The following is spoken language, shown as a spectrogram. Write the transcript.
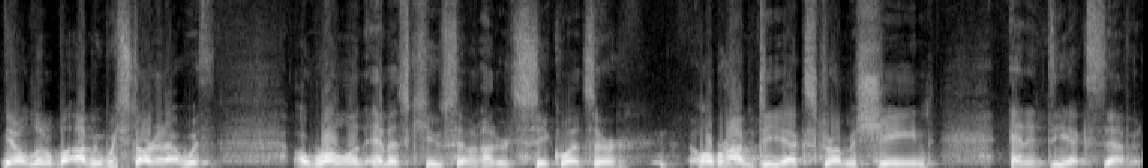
you know, a little bit, I mean, we started out with a Roland MSQ 700 sequencer, Oberheim DX drum machine, and a DX7.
